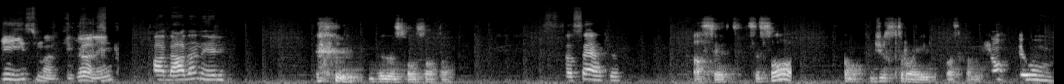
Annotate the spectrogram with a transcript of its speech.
Que isso, mano? Que violento. Espadada nele. Beleza, vamos soltar. Tá certo? Tá certo. Você só destrói ele, basicamente. Então eu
